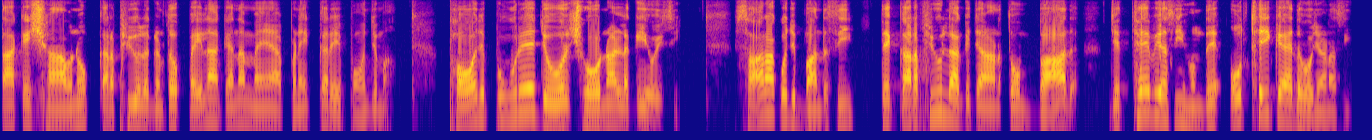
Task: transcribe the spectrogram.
ਤਾਂ ਕਿ ਸ਼ਾਮ ਨੂੰ ਕਰਫਿਊ ਲੱਗਣ ਤੋਂ ਪਹਿਲਾਂ ਕਹਿੰਦਾ, ਮੈਂ ਆਪਣੇ ਘਰੇ ਪਹੁੰਚ ਜਾਵਾਂ। ਫੌਜ ਪੂਰੇ ਜ਼ੋਰ ਸ਼ੋਰ ਨਾਲ ਲੱਗੀ ਹੋਈ ਸੀ। ਸਾਰਾ ਕੁਝ ਬੰਦ ਸੀ ਤੇ ਕਰਫਿਊ ਲੱਗ ਜਾਣ ਤੋਂ ਬਾਅਦ ਜਿੱਥੇ ਵੀ ਅਸੀਂ ਹੁੰਦੇ, ਉੱਥੇ ਹੀ ਕੈਦ ਹੋ ਜਾਣਾ ਸੀ।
